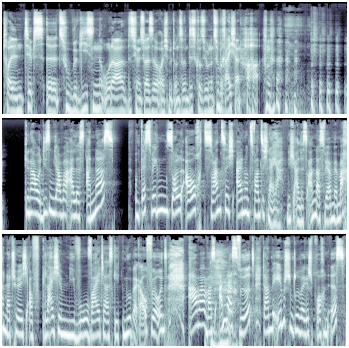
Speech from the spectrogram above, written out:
tollen Tipps äh, zu begießen oder beziehungsweise euch mit unseren Diskussionen zu bereichern. Haha. genau, in diesem Jahr war alles anders. Und deswegen soll auch 2021, naja, nicht alles anders werden. Wir machen natürlich auf gleichem Niveau weiter. Es geht nur bergauf für uns. Aber was anders wird, da haben wir eben schon drüber gesprochen, ist,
